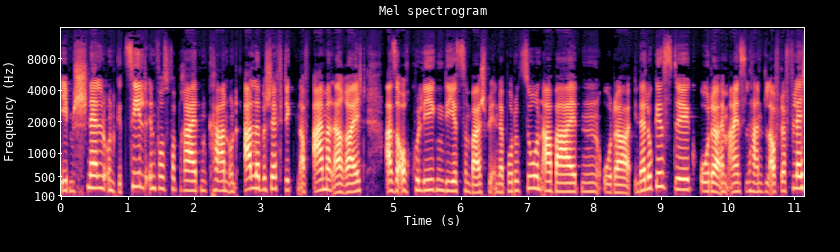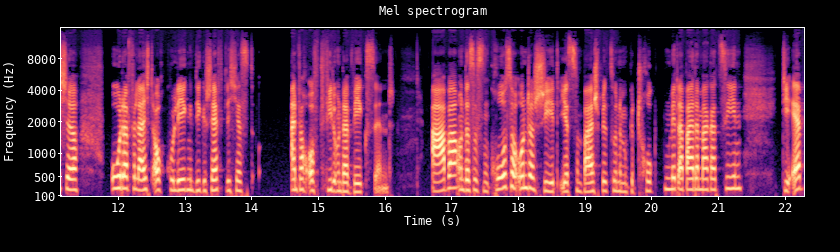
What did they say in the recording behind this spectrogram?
eben schnell und gezielt Infos verbreiten kann und alle Beschäftigten auf einmal erreicht. Also auch Kollegen, die jetzt zum Beispiel in der Produktion arbeiten oder in der Logistik oder im Einzelhandel auf der Fläche oder vielleicht auch Kollegen, die geschäftlich jetzt einfach oft viel unterwegs sind. Aber, und das ist ein großer Unterschied jetzt zum Beispiel zu einem gedruckten Mitarbeitermagazin, die App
